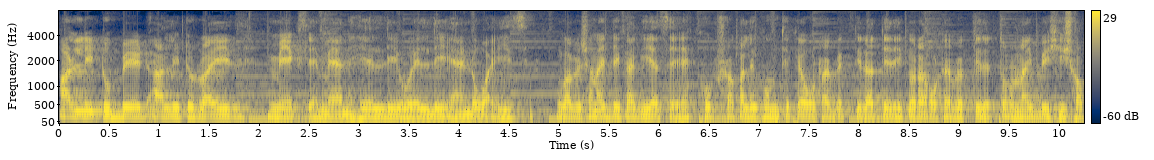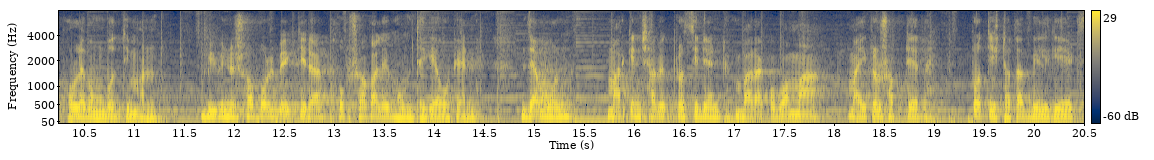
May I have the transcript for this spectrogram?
Early to bed early to rise makes a man healthy wealthy and wise গবেষণায় দেখা গিয়েছে, খুব সকালে ঘুম থেকে ওঠা ব্যক্তিরা দেরি করা ওঠা ব্যক্তিদের তুলনায় বেশি সফল এবং বুদ্ধিমান। বিভিন্ন সফল ব্যক্তিরা খুব সকালে ঘুম থেকে ওঠেন। যেমন মার্কিন সাবেক প্রেসিডেন্ট বারাক ওবামা, মাইক্রোসফটের প্রতিষ্ঠাতা বিল গেটস,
